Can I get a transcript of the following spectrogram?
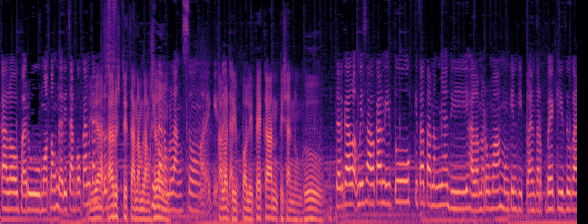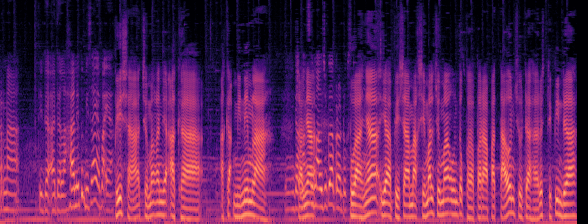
kalau baru motong dari cangkokan kan Iya, harus, harus ditanam langsung. ditanam langsung oleh kita. Kalau dan, di polybag kan bisa nunggu. dan kalau misalkan itu kita tanamnya di halaman rumah mungkin di planter bag gitu karena tidak ada lahan itu bisa ya Pak ya? Bisa, cuma kan ya agak agak minim lah. Nggak Soalnya maksimal juga produksinya. Buahnya ya bisa maksimal cuma untuk beberapa tahun sudah harus dipindah.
